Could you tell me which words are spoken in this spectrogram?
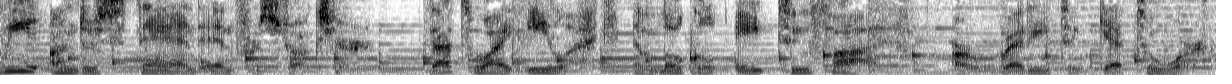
We understand infrastructure. That's why ELEC and Local 825 are ready to get to work.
